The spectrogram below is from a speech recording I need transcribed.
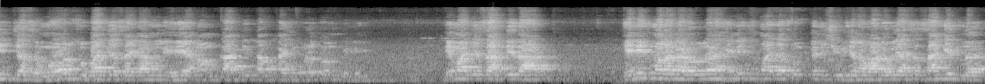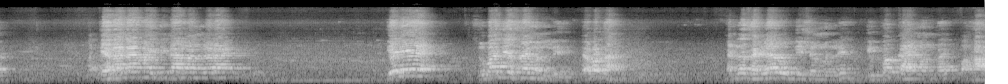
गांधीजींच्या समोर सुभाष देसाई काय म्हणले हे अमका तमकाची ओळख करून दिली. हे माझे साथीदार. हेनीच मला घडवलं हेनीच माझ्या सुटकेने शिवसेना वाढवली असं सांगितलं. त्याला काय माहिती काय रंगड आहे? गेले. सुभाष देसाई म्हणले हे बघा. त्यांना सगळ्याला उद्देशून म्हणले दीपक काय म्हणतात पहा.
